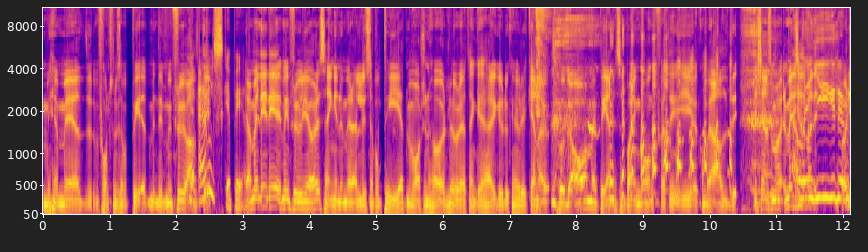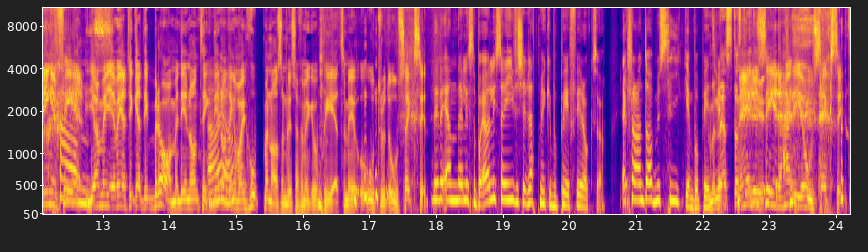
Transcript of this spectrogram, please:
med, med folk som lyssnar på P1. Men det- Min fru alltid... älskar P1. Ja, men det är det min fru vill göra i sängen numera. Lyssna på P1 med varsin hörlur. Jag tänker, herregud, du kan ju lika gärna hugga av med penisen på en gång. För det jag kommer jag aldrig... Det känns som, men det känns men som att, det och det är inget fel. Ja, men, jag, jag tycker att det är bra, men det är någonting, det är Ja, någonting ja. att vara ihop med någon som lyssnar för mycket på P1 som är otroligt osexigt. Det är det enda jag lyssnar på. Jag lyssnar i och för sig rätt mycket på P4 också. Jag klarar inte av musiken på P3. Men nästa Nej, steg, du är ju, ser, det här är ju osexigt.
